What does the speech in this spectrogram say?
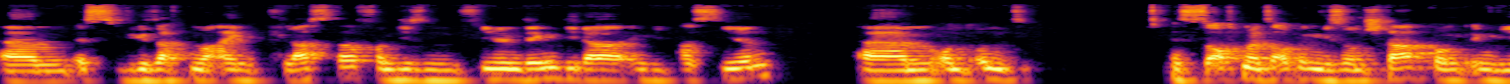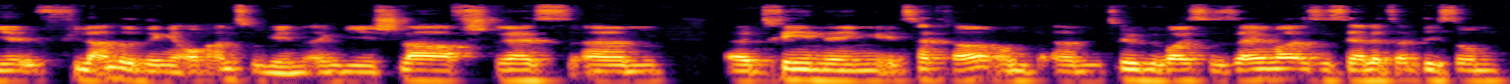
ähm, ist, wie gesagt, nur ein Cluster von diesen vielen Dingen, die da irgendwie passieren. Ähm, und, und es ist oftmals auch irgendwie so ein Startpunkt, irgendwie viele andere Dinge auch anzugehen, irgendwie Schlaf, Stress, ähm, äh, Training etc. Und ähm, Till, du es selber, es ist ja letztendlich so ein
